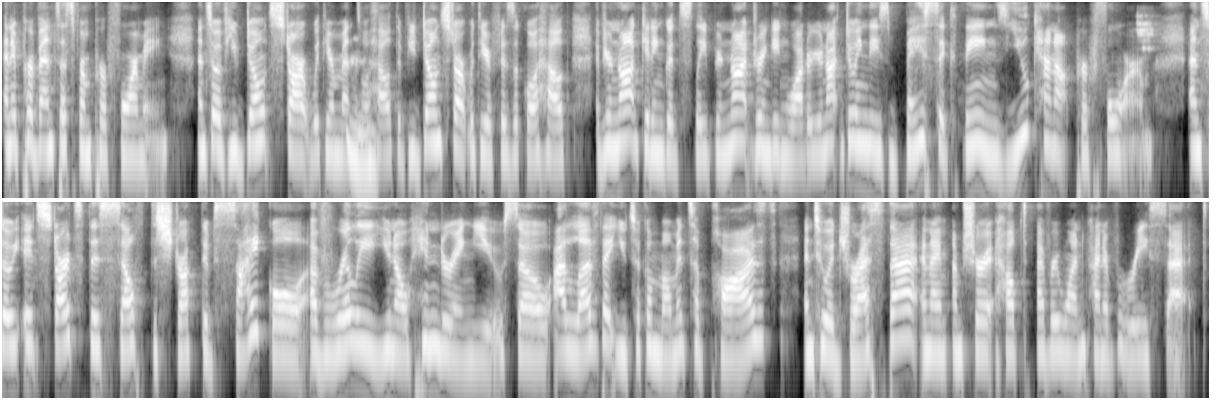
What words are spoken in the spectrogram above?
and it prevents us from performing. And so if you don't start with your mental mm-hmm. health, if you don't start with your physical health, if you're not getting good sleep, you're not drinking water, you're not doing these basic things, you cannot perform. And so it starts this self-destructive cycle of really, you know, hindering you. So I love that you took a moment to pause and and to address that. And I'm, I'm sure it helped everyone kind of reset.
